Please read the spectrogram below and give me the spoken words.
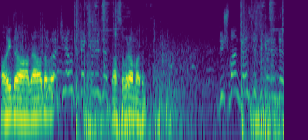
Hayda ben adamı nasıl vuramadım? Düşman gözcüsü görüldü.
